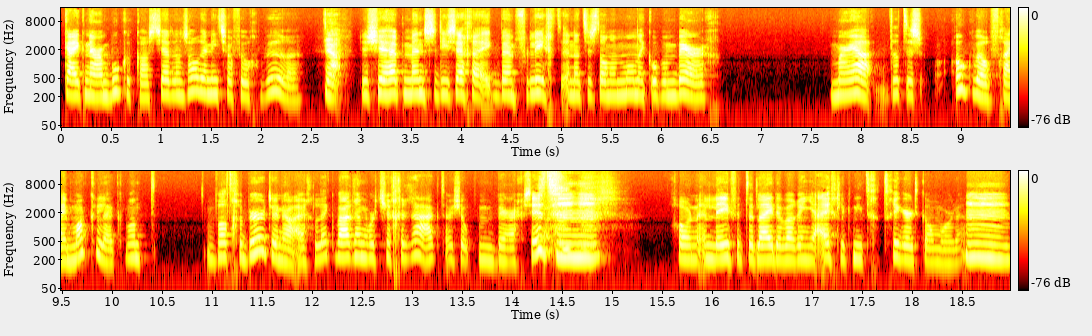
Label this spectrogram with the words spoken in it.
kijk naar een boekenkast. Ja, dan zal er niet zoveel gebeuren. Ja. Dus je hebt mensen die zeggen ik ben verlicht. En dat is dan een monnik op een berg. Maar ja, dat is ook wel vrij makkelijk. Want wat gebeurt er nou eigenlijk? Waarin word je geraakt als je op een berg zit? Mhm. Gewoon een leven te leiden waarin je eigenlijk niet getriggerd kan worden. Mhm.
